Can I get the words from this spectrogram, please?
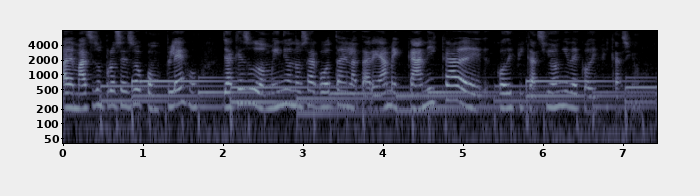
Además es un proceso complejo, ya que su dominio no se agota en la tarea mecánica de codificación y decodificación.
